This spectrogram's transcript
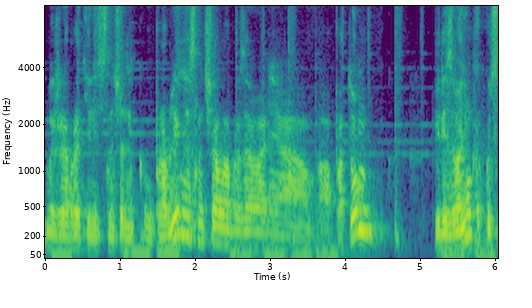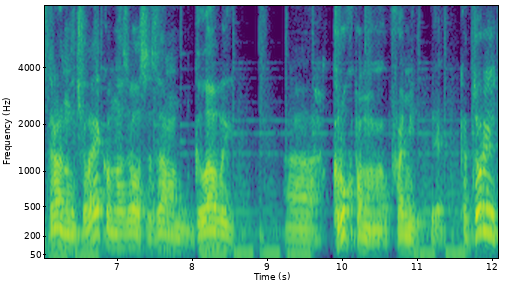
Мы же обратились к начальнику управления сначала образования, а, а потом перезвонил какой-то странный человек, он назвался замом главы э, Круг, по-моему, фамилия, который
